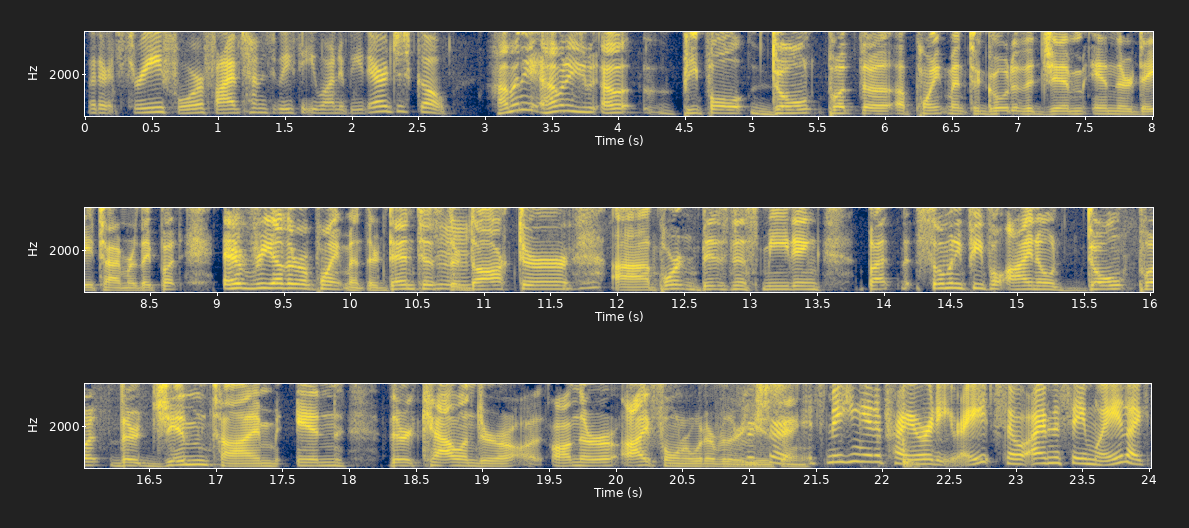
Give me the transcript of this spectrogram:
whether it's three, four, five times a week that you want to be there. Just go. How many how many uh, people don't put the appointment to go to the gym in their daytime, or they put every other appointment, their dentist, mm-hmm. their doctor, uh, important business meeting. But so many people I know don't put their gym time in their calendar on their iPhone or whatever they're For using. Sure. It's making it a priority, right? So I'm the same way. Like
